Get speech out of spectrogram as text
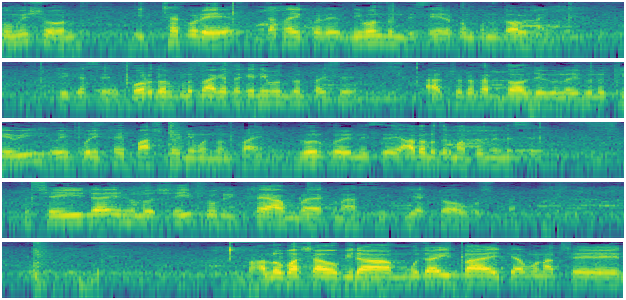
কমিশন ইচ্ছা করে যাচাই করে নিবন্ধন দিছে, এরকম কোনো দল নাই। ঠিক আছে? বড় দলগুলো তো আগে থেকে নিবন্ধন পাইছে। আর ছোটখাটো দল যেগুলো, এগুলো কেউই ওই পরীক্ষায় পাশ করে নিবন্ধন পায়নি। জোর করে নিছে, আদালতের মাধ্যমে নিছে। তো সেইটাই হলো, সেই পরীক্ষায় আমরা এখন আছি, কি একটা অবস্থা। ভালোবাসা অবিরাম। মুজাহিদ ভাই, কেমন আছেন?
